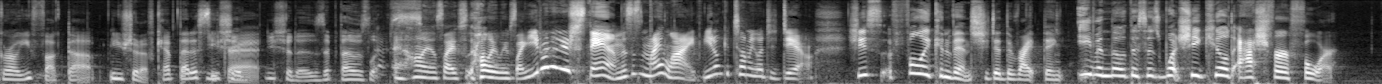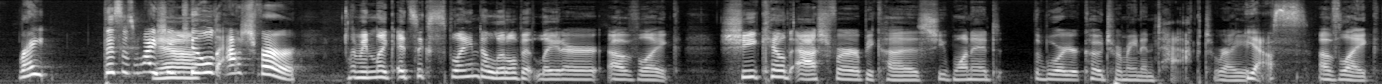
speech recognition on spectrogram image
girl, you fucked up. You should have kept that a secret. You should have zipped those lips. And Holly's like, Holly Hollyleaf's like, you don't understand. This is my life. You don't get to tell me what to do. She's fully convinced she did the right thing, even though this is what she killed Ashfur for. Right? This is why yeah. she killed Ashfur. I mean, like, it's explained a little bit later of like, she killed Ashfur because she wanted the warrior code to remain intact, right? Yes. Of like,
